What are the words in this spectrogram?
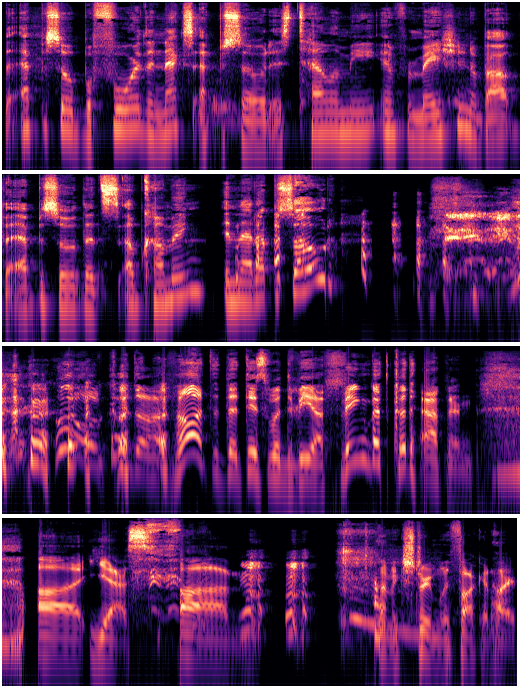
the episode before the next episode is telling me information about the episode that's upcoming in that episode. who could have thought that this would be a thing that could happen? Uh, yes. Um, I'm extremely fucking hyped.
